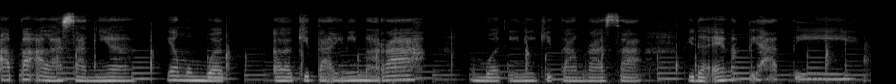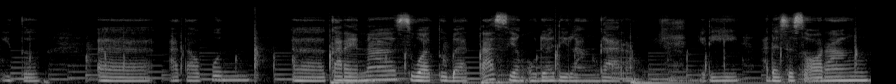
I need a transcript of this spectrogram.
apa alasannya yang membuat uh, kita ini marah membuat ini kita merasa tidak enak di hati itu uh, ataupun uh, karena suatu batas yang udah dilanggar. Jadi ada seseorang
